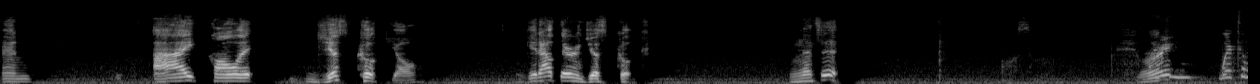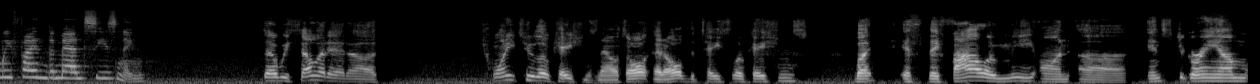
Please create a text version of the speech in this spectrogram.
And I call it just cook, y'all. Get out there and just cook. And that's it. Awesome. All right. Where can, where can we find the Mad Seasoning? So we sell it at uh, 22 locations now. It's all at all the taste locations. But if they follow me on uh, Instagram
